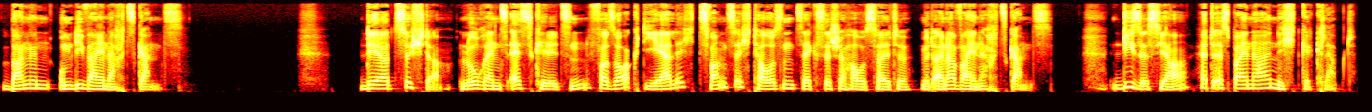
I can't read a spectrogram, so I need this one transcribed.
Bangen um die Weihnachtsgans. Der Züchter Lorenz Eskilzen versorgt jährlich 20.000 sächsische Haushalte mit einer Weihnachtsgans. Dieses Jahr hätte es beinahe nicht geklappt.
